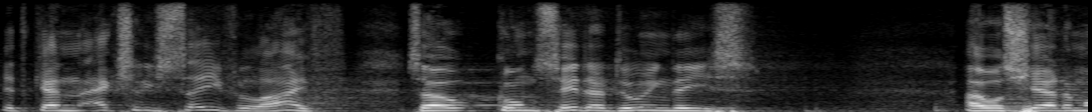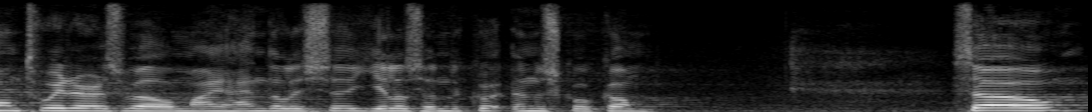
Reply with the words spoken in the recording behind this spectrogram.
It can actually save a life. So consider doing these. I will share them on Twitter as well. My handle is uh, underscore com. So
